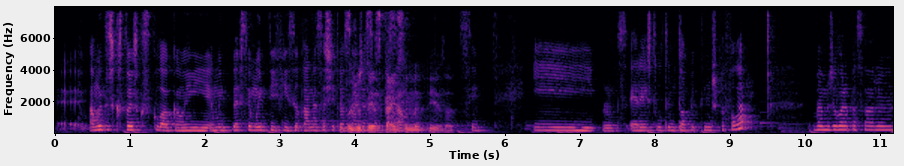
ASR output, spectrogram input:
Eh, Há muitas questões que se colocam e é muito, deve ser muito difícil estar nessas situações depois o peso cai em cima de ti, exato. Sim. E pronto, era este o último tópico que tínhamos para falar. Vamos agora passar eh,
